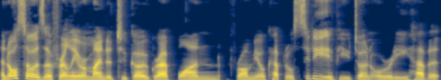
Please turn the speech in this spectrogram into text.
And also as a friendly reminder to go grab one from your capital city if you don't already have it.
